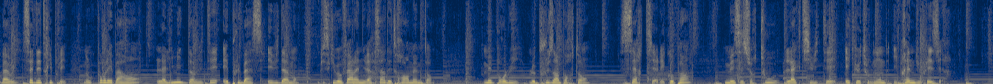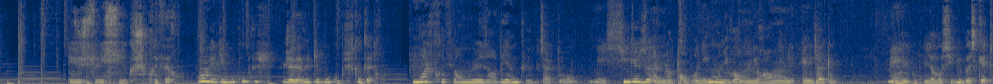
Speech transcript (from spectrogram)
Bah oui, c'est des triplés. Donc pour les parents, la limite d'invités est plus basse, évidemment, puisqu'il faut faire l'anniversaire des trois en même temps. Mais pour lui, le plus important, certes, il y a les copains, mais c'est surtout l'activité et que tout le monde y prenne du plaisir. Et je suis ce que je préfère. Moi, on était beaucoup plus. J'avais invité beaucoup plus que 4. Moi, je préfère mieux les Airbnb que Exalto. Mais si les aiment le trampoline, on y va, on ira en Exalto. Mais il a aussi du basket.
